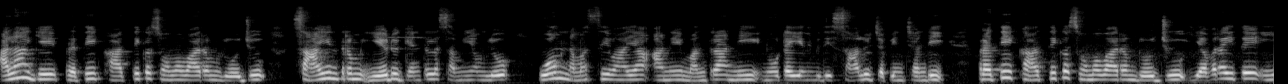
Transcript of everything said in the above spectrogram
అలాగే ప్రతి కార్తీక సోమవారం రోజు సాయంత్రం ఏడు గంటల సమయంలో ఓం నమశివాయ అనే మంత్రాన్ని నూట ఎనిమిది సార్లు జపించండి. ప్రతి కార్తీక సోమవారం రోజు ఎవరైతే ఈ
